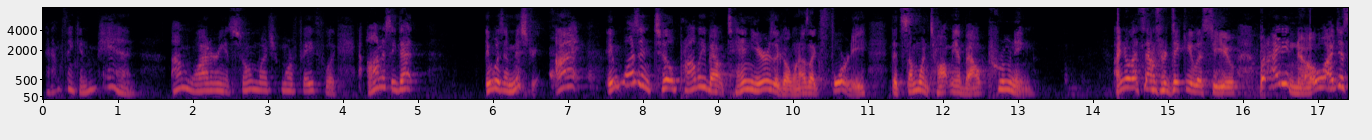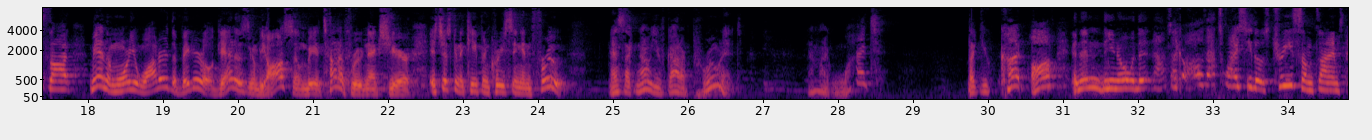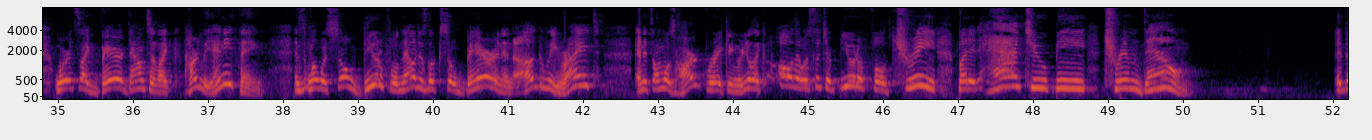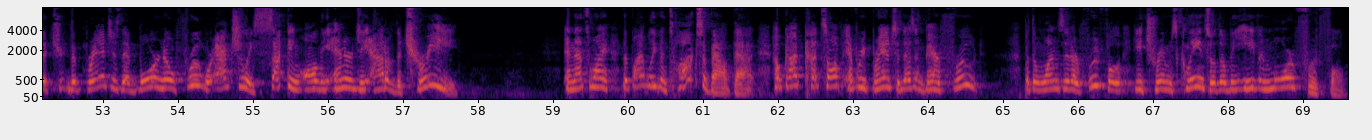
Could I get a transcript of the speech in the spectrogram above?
And I'm thinking, man, I'm watering it so much more faithfully. Honestly, that it was a mystery. I it wasn't until probably about 10 years ago when I was like 40 that someone taught me about pruning. I know that sounds ridiculous to you, but I didn't know. I just thought, man, the more you water the bigger it'll get. It's going to be awesome. It'll be a ton of fruit next year. It's just going to keep increasing in fruit. And it's like, no, you've got to prune it. And I'm like, what? Like you cut off, and then you know, then I was like, oh, that's why I see those trees sometimes where it's like bare down to like hardly anything. And what was so beautiful now just looks so barren and ugly, right? And it's almost heartbreaking. Or you're like, oh, that was such a beautiful tree, but it had to be trimmed down. The, the branches that bore no fruit were actually sucking all the energy out of the tree. And that's why the Bible even talks about that. How God cuts off every branch that doesn't bear fruit. But the ones that are fruitful, He trims clean so they'll be even more fruitful.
